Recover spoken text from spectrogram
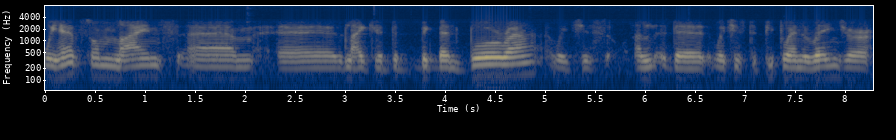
we have some lines um, uh, like the Big Ben Bora, which is uh, the which is the Pipo and the Ranger,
